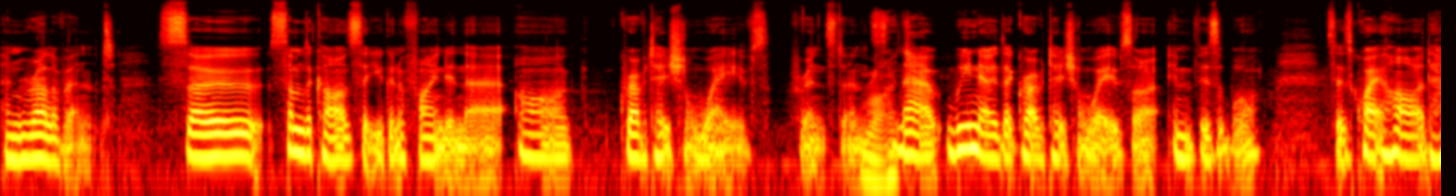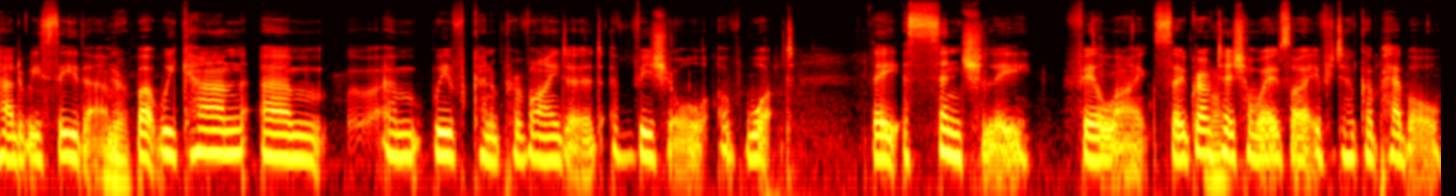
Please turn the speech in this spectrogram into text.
and relevant. So some of the cards that you're going to find in there are gravitational waves, for instance. Right. Now we know that gravitational waves are invisible, so it's quite hard. How do we see them? Yeah. But we can. Um, um, we've kind of provided a visual of what they essentially feel like. So gravitational waves are if you took a pebble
